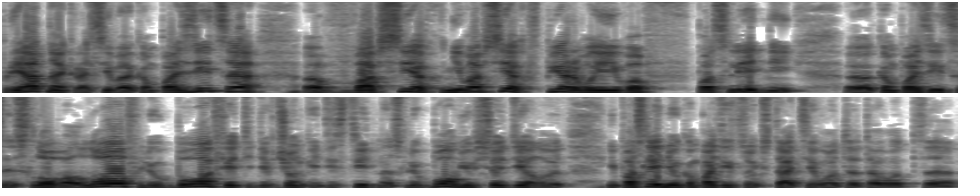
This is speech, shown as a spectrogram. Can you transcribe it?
приятная, красивая композиция. Во всех, не во всех, в первой и во последней Э, композиции слова love, любовь. Эти девчонки действительно с любовью все делают. И последнюю композицию, кстати, вот это вот, э,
